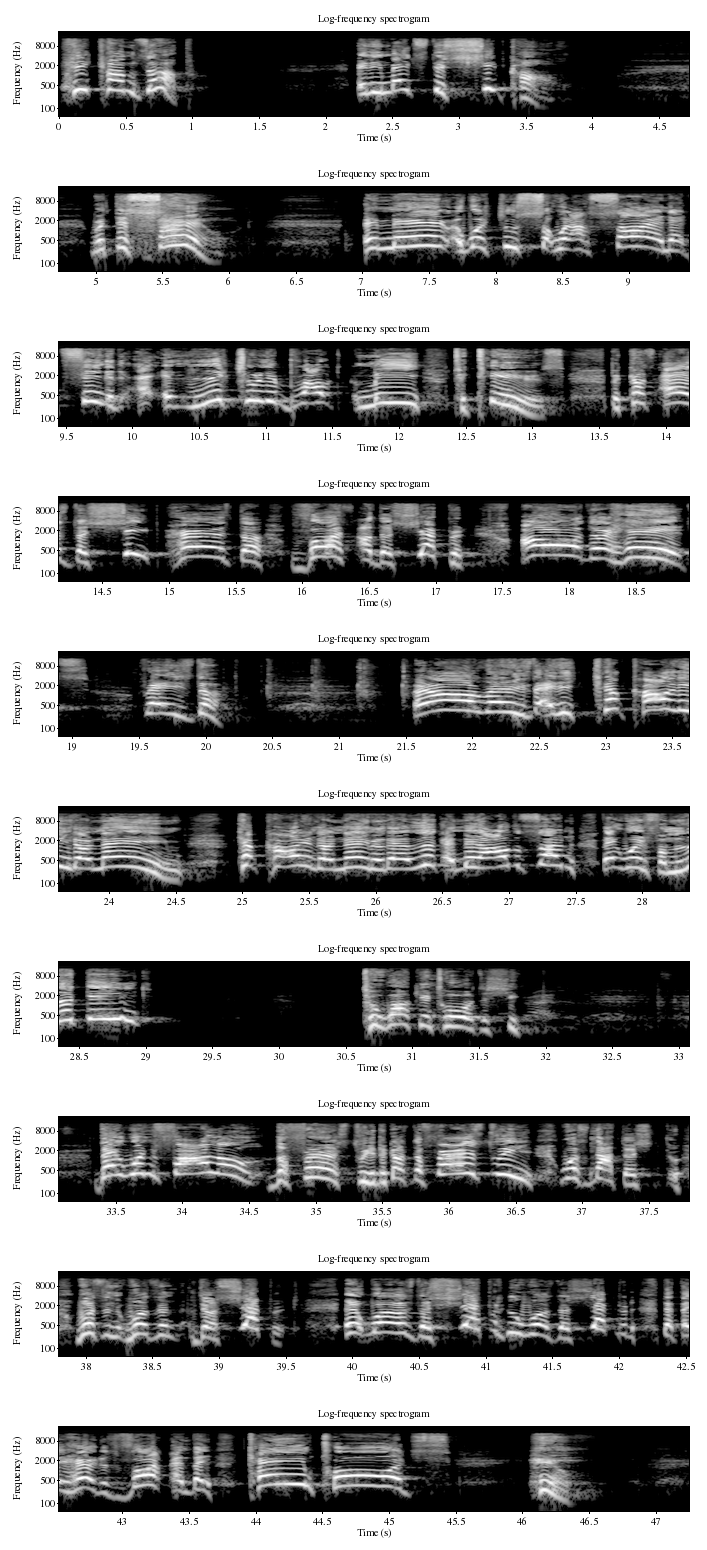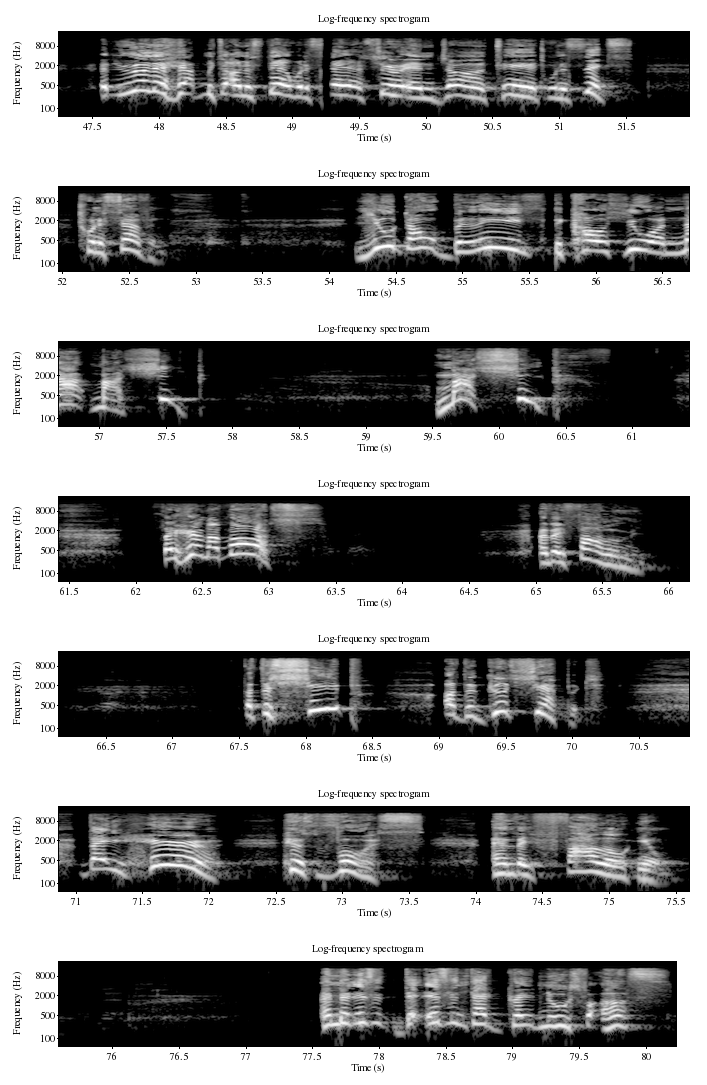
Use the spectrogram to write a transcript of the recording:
He comes up and he makes this sheep call with this sound. And man, what you saw, what I saw in that scene, it, it literally brought me to tears. Because as the sheep heard the voice of the shepherd, all their heads raised up. They all raised, and he kept calling their name, kept calling their name, and they looked, and then all of a sudden they went from looking to walking towards the sheep. Right. They wouldn't follow the first three because the first three was not the wasn't wasn't the shepherd. It was the shepherd who was the shepherd that they heard his voice and they came towards him. It really helped me to understand what it says here in John 10, 26, 27. You don't believe because you are not my sheep. My sheep. They hear my voice and they follow me. That the sheep of the good shepherd, they hear his voice and they follow him. And man, isn't, isn't that great news for us?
